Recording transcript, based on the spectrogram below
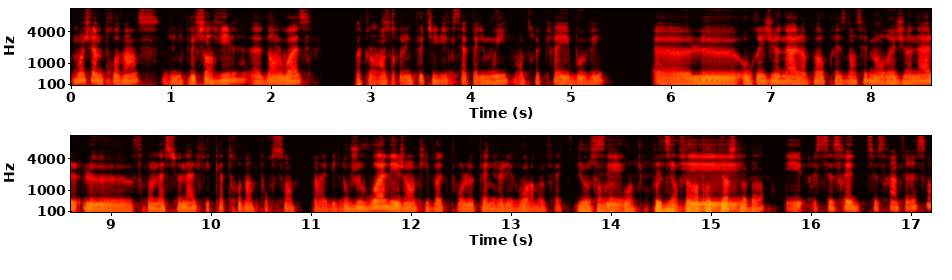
moi, je viens de province, d'une petite ville euh, dans l'Oise. D'accord entre une petite ville qui s'appelle Mouy, entre Creil et Beauvais. Euh, le, au régional, hein, pas au présidentiel, mais au régional, le Front National fait 80% dans la ville. Donc je vois les gens qui votent pour Le Pen, je les vois en fait. Il Donc, ressemble à quoi? On peut venir faire un podcast là-bas? Et ce serait, ce serait intéressant.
